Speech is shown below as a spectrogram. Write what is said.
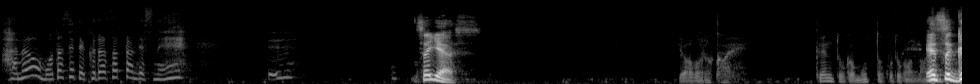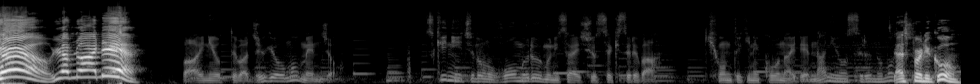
花を持たせてくださったんですね Say yes. 柔らかい剣とか持ったことがない It's a girl. You have no idea. 場合によっては授業も免除月に一度のホームルームにさえ出席すれば基本的に校内で何をするのも That's pretty cool.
